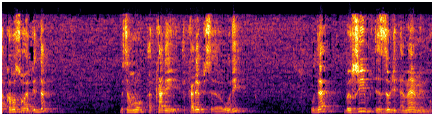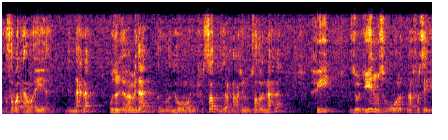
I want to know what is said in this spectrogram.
أكاروس صغير جدا بيسموه أكاري أكاريبس وودي وده بيصيب الزوج الأمامي من القصبات الهوائية للنحلة والزوج الأمامي ده اللي هو موجود في الصدر زي ما إحنا عارفين صدر النحلة في زوجين من صغور التنفسية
